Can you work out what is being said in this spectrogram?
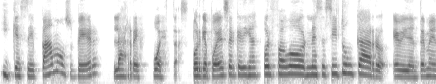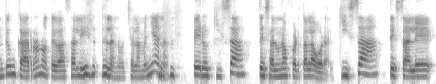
y que sepamos ver las respuestas, porque puede ser que digan, por favor, necesito un carro. Evidentemente un carro no te va a salir de la noche a la mañana, pero quizá te sale una oferta laboral, quizá te sale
